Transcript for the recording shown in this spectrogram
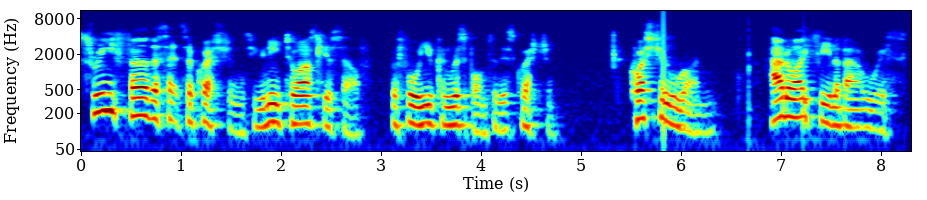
three further sets of questions you need to ask yourself before you can respond to this question. Question one, how do I feel about risk?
